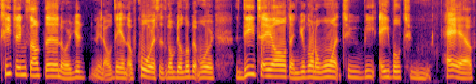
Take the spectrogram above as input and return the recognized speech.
teaching something or you're, you know, then of course it's going to be a little bit more detailed and you're going to want to be able to have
